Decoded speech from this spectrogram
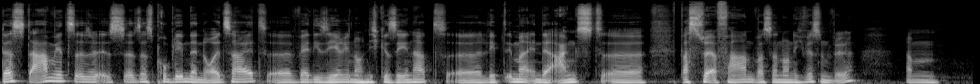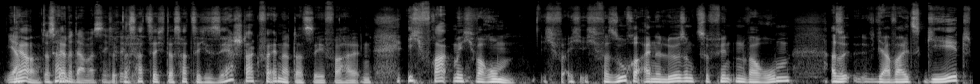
das da haben jetzt also ist äh, das Problem der Neuzeit. Äh, wer die Serie noch nicht gesehen hat, äh, lebt immer in der Angst, äh, was zu erfahren, was er noch nicht wissen will. Ähm, ja, das haben ja, wir damals nicht. Das richtig. hat, sich, das hat sich sehr stark verändert, das Sehverhalten. Ich frage mich, warum. Ich, ich, ich versuche eine Lösung zu finden, warum. Also, ja, weil es geht,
